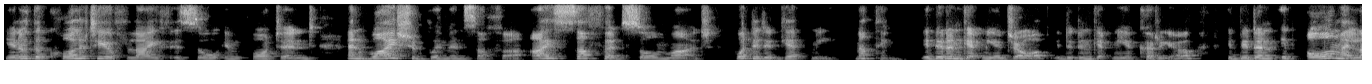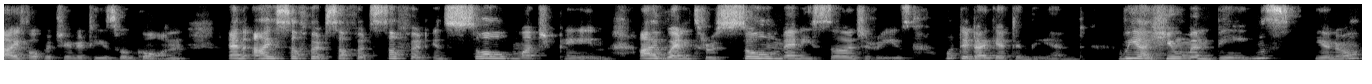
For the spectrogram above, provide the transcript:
You know the quality of life is so important. And why should women suffer? I suffered so much. What did it get me? Nothing. It didn't get me a job. It didn't get me a career it didn't it all my life opportunities were gone and i suffered suffered suffered in so much pain i went through so many surgeries what did I get in the end? We are human beings, you know,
